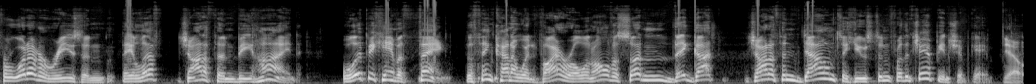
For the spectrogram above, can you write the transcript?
for whatever reason they left Jonathan behind? Well, it became a thing. The thing kind of went viral, and all of a sudden they got Jonathan down to Houston for the championship game. Yeah,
